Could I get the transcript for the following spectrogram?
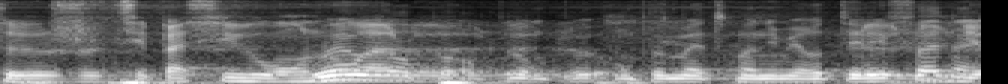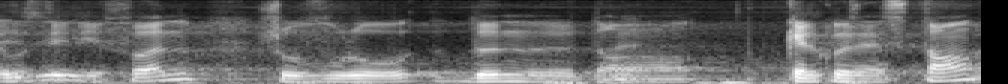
je ne sais pas si on doit on, peut, on, peut, mettre un numéro de téléphone. numéro de téléphone, je vous le donne dans quelques instants.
